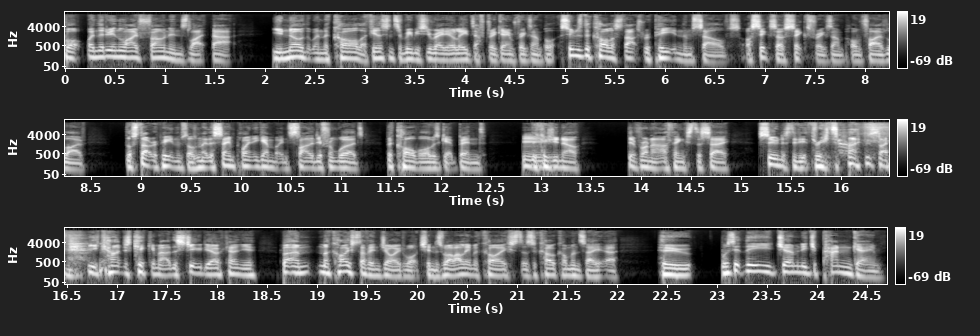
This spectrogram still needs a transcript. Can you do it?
But when they're doing live phone-ins like that, you know that when the caller, if you listen to BBC Radio Leeds after a game, for example, as soon as the caller starts repeating themselves, or 606, for example, on Five Live, they'll start repeating themselves, make the same point again, but in slightly different words. The call will always get binned Mm. because you know they've run out of things to say. Souness did it three times. Like you can't just kick him out of the studio, can you? But um, McCoist, I've enjoyed watching as well. Ali McCoist as a co-commentator, who was it the Germany Japan game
